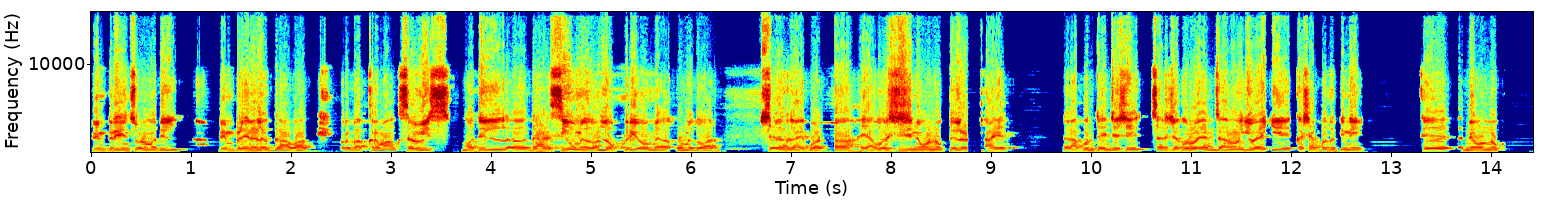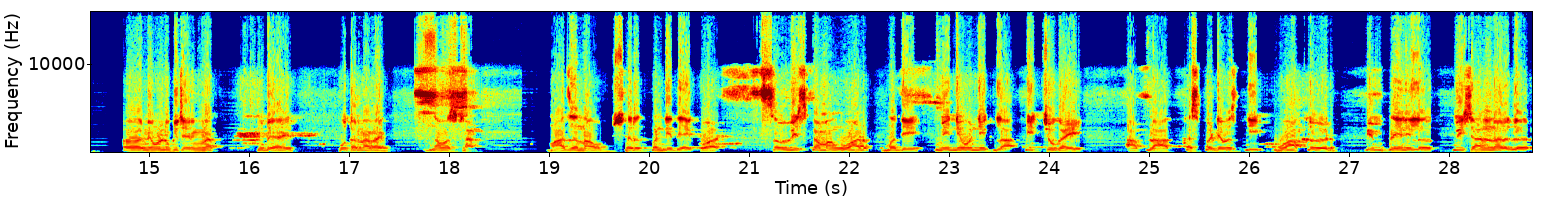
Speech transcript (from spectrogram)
पिंपरी चिंचवड मधील पिंपळे नलक गावात प्रभाग क्रमांक सव्वीस मधील धाडसी उमेदवार लोकप्रिय उमेदवार शरद गायकवाड. या वर्षीची निवडणूक ते लढत आहेत. तर आपण त्यांच्याशी चर्चा करू आणि जाणून घेऊया की कशा पद्धतीने ते निवडणूक निवडणुकीच्या रिंगणात उभे आहेत. उतरणार आहेत. नमस्कार. माझं नाव शरद पंडित गायकवाड. सव्वीस क्रमांक वार्डमध्ये मी निवडणुकीला इच्छुक आहे. आपला कसपटे वस्ती वाकड पिंपळे निलक विशाल नरगर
